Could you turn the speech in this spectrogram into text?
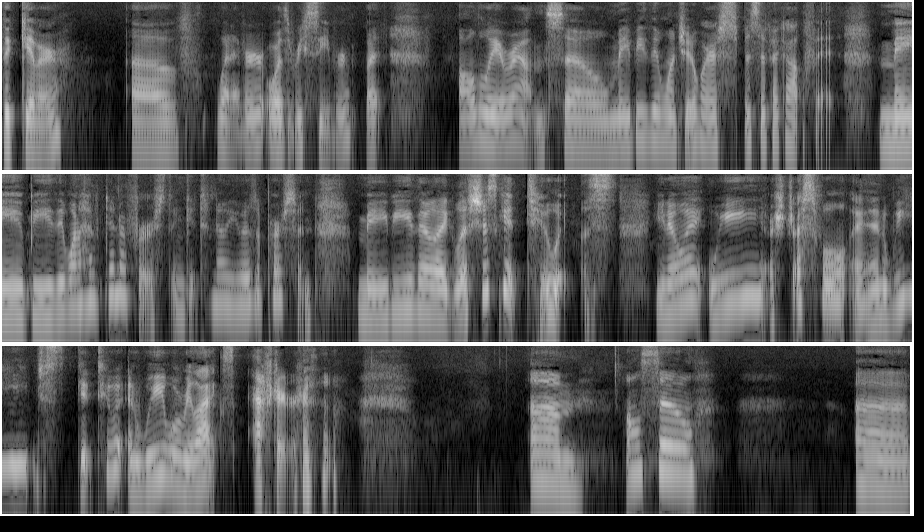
the giver of whatever or the receiver, but all the way around. So maybe they want you to wear a specific outfit. Maybe they want to have dinner first and get to know you as a person. Maybe they're like, let's just get to it. Let's, you know what? We are stressful and we just get to it and we will relax after. um, also, uh,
